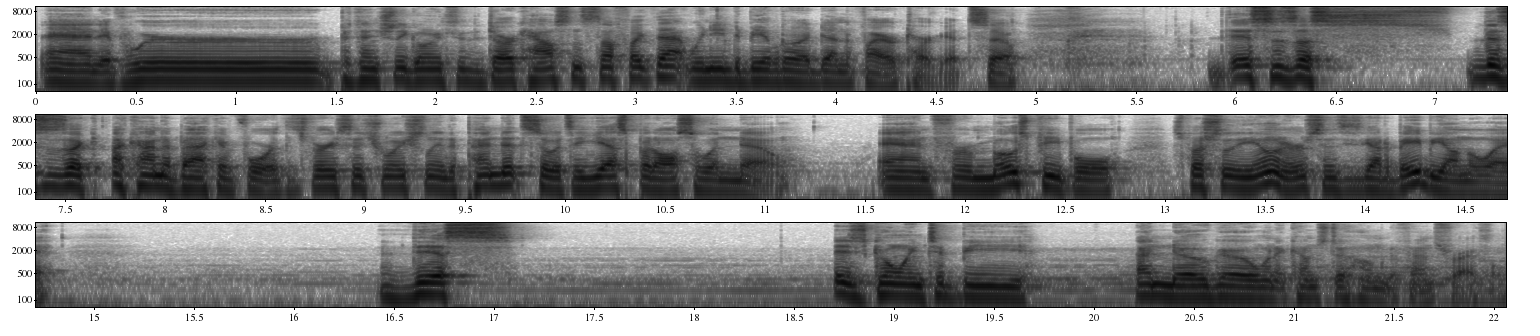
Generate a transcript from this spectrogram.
And if we're potentially going through the dark house and stuff like that, we need to be able to identify our target. So this is a this is a, a kind of back and forth. It's very situationally dependent, so it's a yes, but also a no. And for most people, especially the owner, since he's got a baby on the way, this is going to be a no go when it comes to home defense rifle.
